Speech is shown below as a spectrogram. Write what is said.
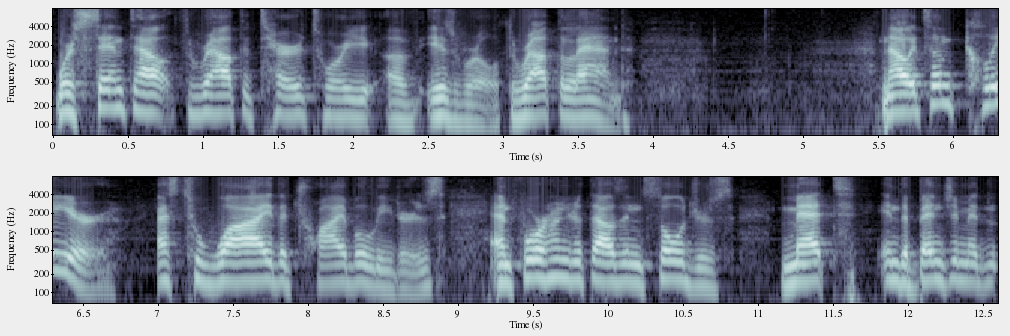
were sent out throughout the territory of Israel, throughout the land. Now, it's unclear as to why the tribal leaders and 400,000 soldiers met in the Benjamin,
